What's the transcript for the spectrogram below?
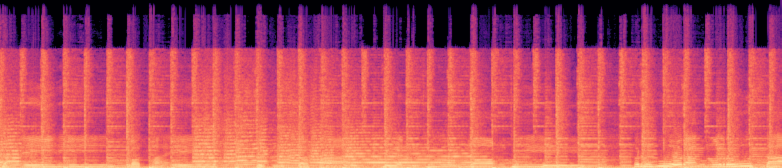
ใจก็ไทยสุขสบายเพื่อนพ้องน้องที่ รู้รักรู้สา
